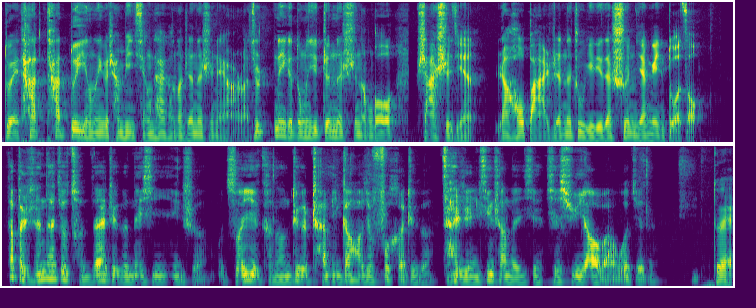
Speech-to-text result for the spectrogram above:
对它它对应的一个产品形态，可能真的是那样的，就是那个东西真的是能够杀时间，然后把人的注意力在瞬间给你夺走。它本身它就存在这个内心映射，所以可能这个产品刚好就符合这个在人性上的一些一些需要吧，我觉得。对，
